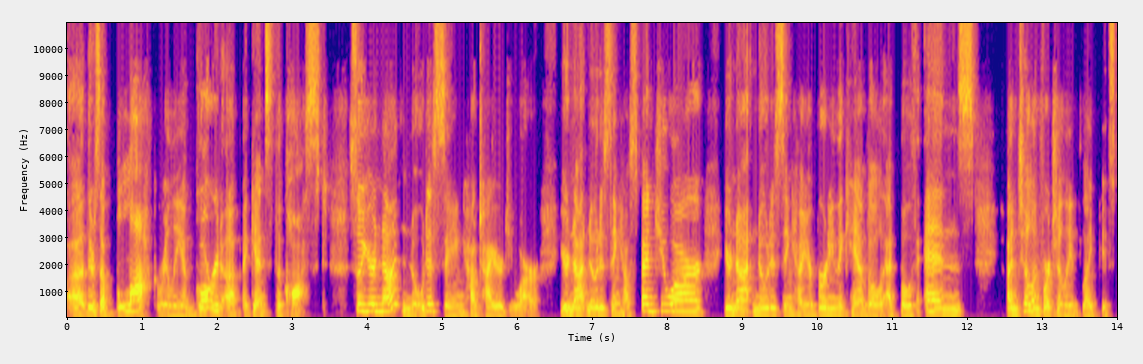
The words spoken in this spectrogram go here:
uh, there's a block really a guard up against the cost so you're not noticing how tired you are you're not noticing how spent you are you're not noticing how you're burning the candle at both ends until unfortunately like it's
